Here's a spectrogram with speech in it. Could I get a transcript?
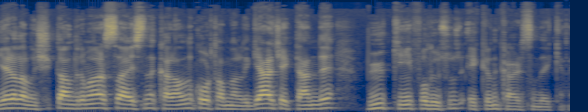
yer alan ışıklandırmalar sayesinde karanlık ortamlarda gerçekten de büyük keyif alıyorsunuz ekranın karşısındayken.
